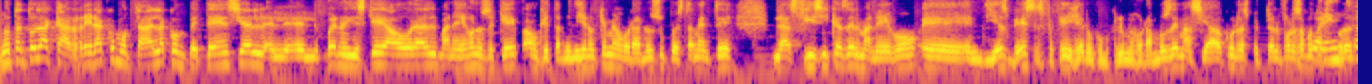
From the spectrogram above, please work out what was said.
no tanto la carrera como tal, la competencia, el, el- el- bueno, y es que ahora el manejo, no sé qué, aunque también dijeron que mejoraron supuestamente las físicas del manejo eh, en 10 veces, fue que dijeron, como que lo mejoramos demasiado con respecto al Forza Motorsport 48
